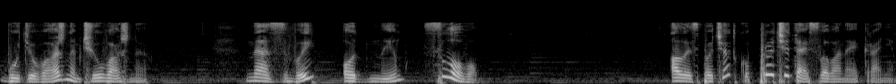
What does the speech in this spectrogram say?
будь уважним чи уважною. Назви одним словом. Але спочатку прочитай слова на екрані.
